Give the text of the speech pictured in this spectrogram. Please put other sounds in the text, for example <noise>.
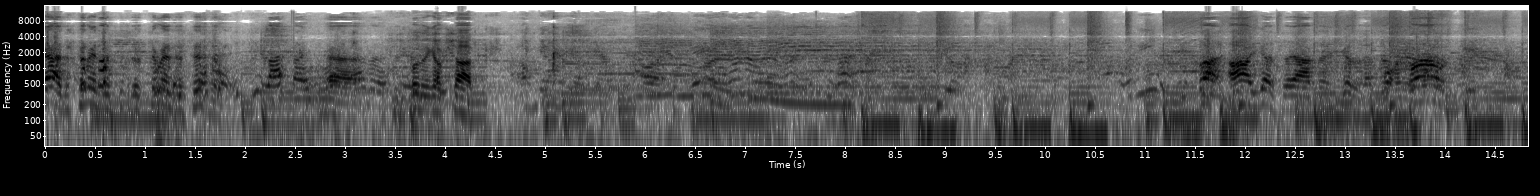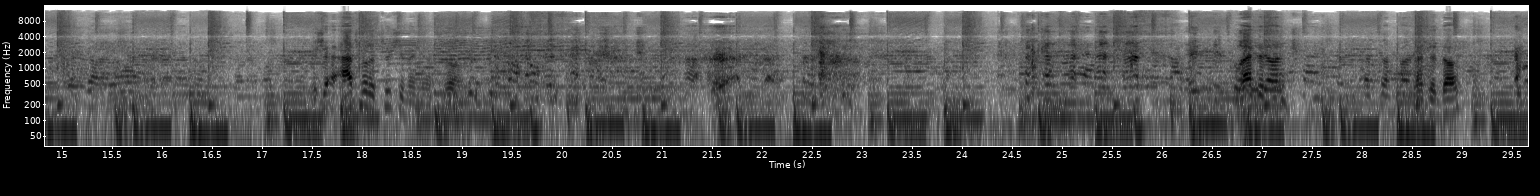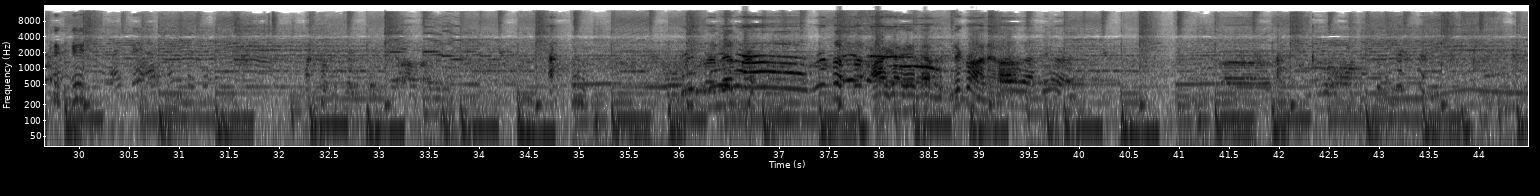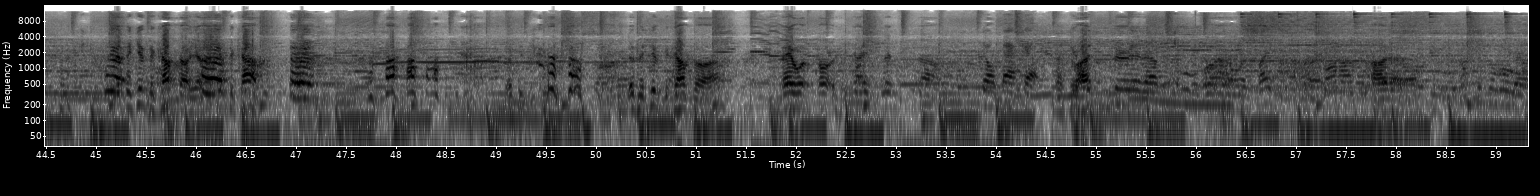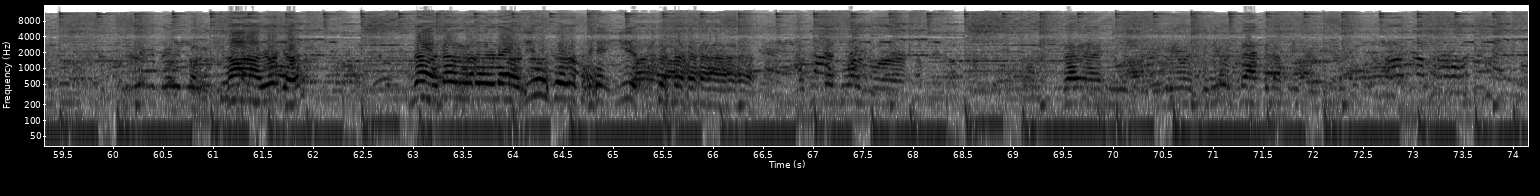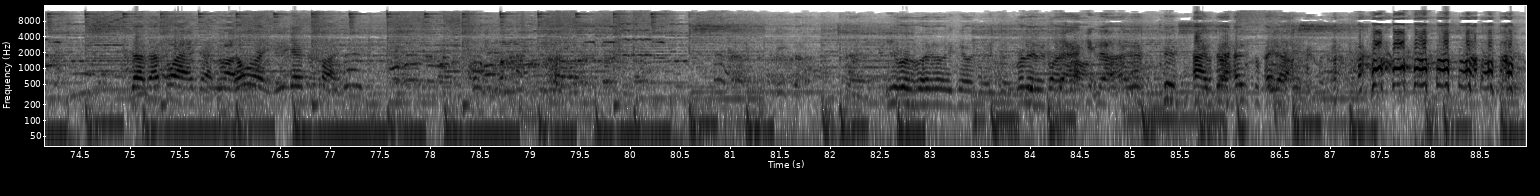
Yeah, there's too many, dec- there's too many decisions. <laughs> Lost our Yeah, she's putting up shop. But, oh, you gotta say, ah, I mean, you gotta You should ask for the sushi menu as well. Rented, rented dog? Remember? I gotta have the sticker on it. You have to keep the cup though, you have to keep the cup. you have to keep the cup though, huh? Hey, what, oh, Guys, let's uh, don't back out. That's what? Stir it up. Oh, yeah. No, no, you're good. No, no, no, no, no. You was gonna hit you. It's just one for. That, uh, he, he was he was backing up. That, that's why I got it. Don't worry, you guys are fine. You were literally doing this. Just just back it up. I was like, okay.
